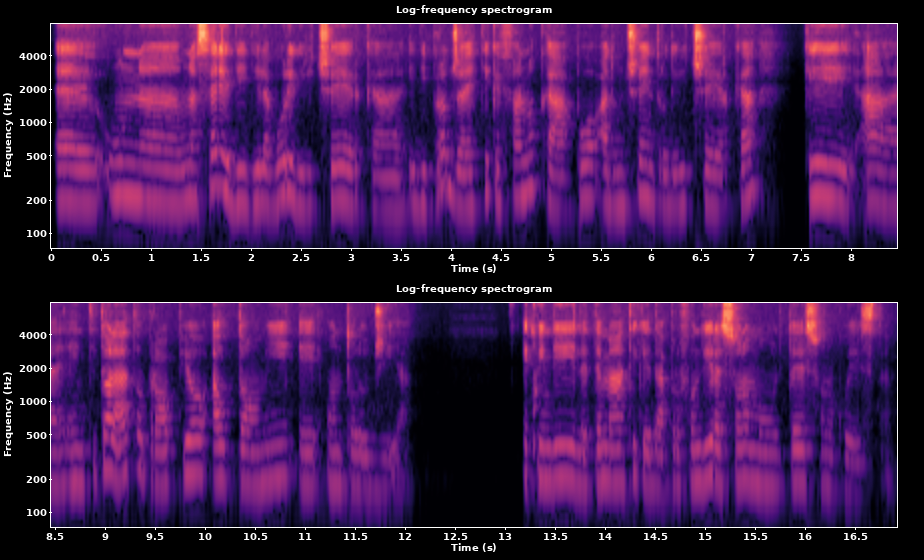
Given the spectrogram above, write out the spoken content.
eh, un, una serie di, di lavori di ricerca e di progetti che fanno capo ad un centro di ricerca che è intitolato proprio Automi e Ontologia. E quindi le tematiche da approfondire sono molte, sono queste.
